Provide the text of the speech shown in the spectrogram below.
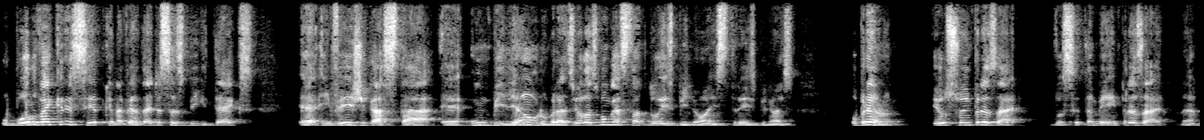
O bolo vai crescer, porque na verdade essas big techs, é, em vez de gastar é, um bilhão no Brasil, elas vão gastar 2 bilhões, 3 bilhões. Ô, Breno, eu sou empresário, você também é empresário, né?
